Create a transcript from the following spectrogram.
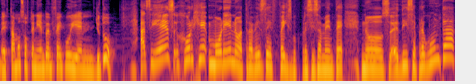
estamos sosteniendo en Facebook y en YouTube. Así es, Jorge Moreno a través de Facebook precisamente nos eh, dice, pregunta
